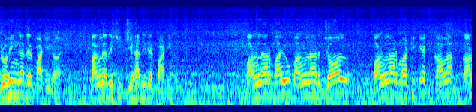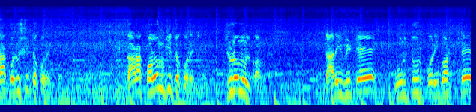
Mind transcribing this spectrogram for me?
রোহিঙ্গাদের পার্টি নয়, বাংলাদেশি জিহাদিদের পার্টি নয়। বাংলার বায়ু, বাংলার জল, বাংলার মাটিকে কালা, কারা কলুষিত করেছে? কারা কলঙ্কিত করেছে? তৃণমূল কংগ্রেস। দাড়িভিটে উর্দুর পরিবর্তে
